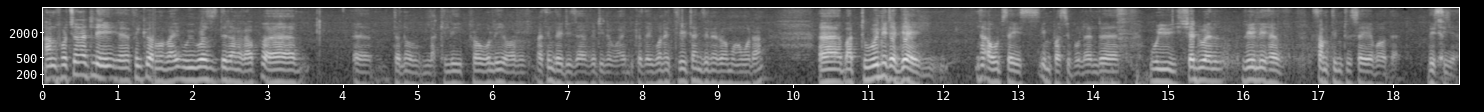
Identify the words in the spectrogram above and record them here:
Unfortunately, uh, thank you, Arman bhai. We was the runner-up. Uh, uh, don't know, luckily, probably, or I think they deserve it in a way because they won it three times in a row, Mohammedan. Uh, but to win it again, I would say it's impossible. And uh, we Shadwell really have something to say about that this Yes. year.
